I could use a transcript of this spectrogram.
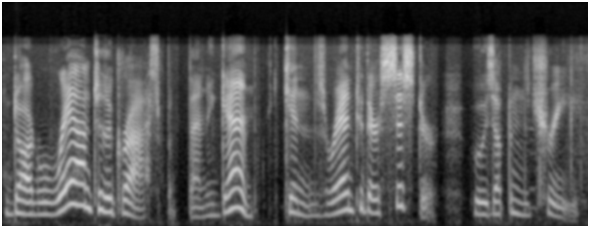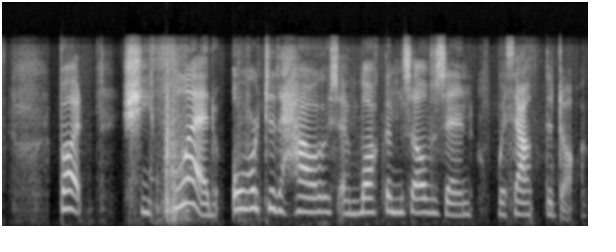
the dog ran to the grass, but then again kittens ran to their sister, who was up in the tree. But she fled over to the house and locked themselves in without the dog.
